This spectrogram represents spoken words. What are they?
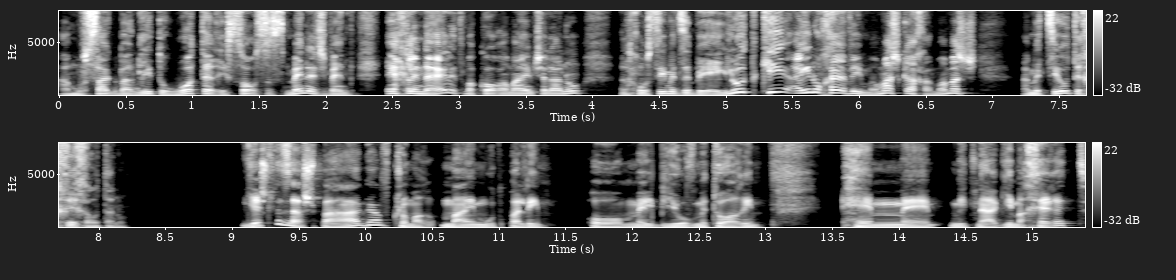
המושג באנגלית הוא water resources management איך לנהל את מקור המים שלנו אנחנו עושים את זה ביעילות כי היינו חייבים ממש ככה ממש המציאות הכריחה אותנו. יש לזה השפעה אגב כלומר מים מותפלים או מי ביוב מטוהרים. הם uh, מתנהגים אחרת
